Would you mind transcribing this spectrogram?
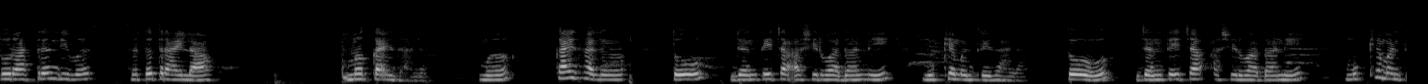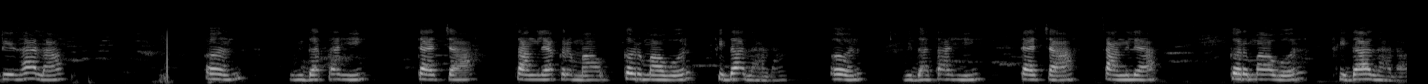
तो रात्रंदिवस झटत राहिला. मग काय झालं? मग काय झालं? तो जनतेच्या आशीर्वादाने मुख्यमंत्री झाला. तो जनतेच्या आशीर्वादाने मुख्यमंत्री झाला. अन विधाताही त्याच्या चांगल्या क्रमा कर्मावर फिदा झाला. अन विधाताही त्याच्या चांगल्या कर्मावर फिदा झाला.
